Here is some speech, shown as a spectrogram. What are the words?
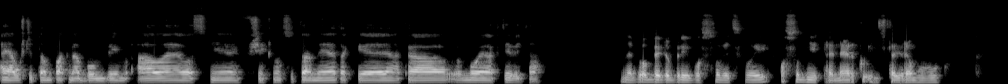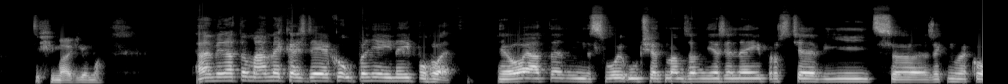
a já už to tam pak nabombím, ale vlastně všechno, co tam je, tak je nějaká moje aktivita. Nebo by dobrý oslovit svoji osobní trenérku Instagramovou, když ji máš doma. Ale my na to máme každý jako úplně jiný pohled. Jo, já ten svůj účet mám zaměřený prostě víc, eh, řeknu jako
